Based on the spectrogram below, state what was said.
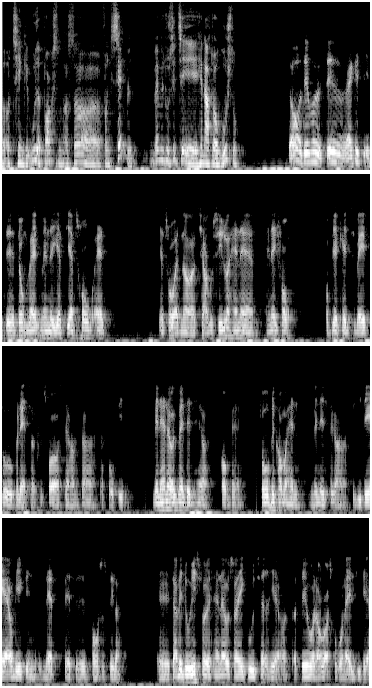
at, at tænke ud af boksen, og så for eksempel, hvad vil du sige til Renato Augusto? Jo, det var, det var ikke et, et, et dumt valg, men jeg, jeg tror, at jeg tror, at når Thiago Silva han er, han er i form og bliver kaldt tilbage på, på landshold, så tror jeg også, det er ham, der, der får bilen. Men han er jo ikke med i den her ombæring. Forhåbentlig kommer han med næste gang, fordi det er jo virkelig en, en forsvarsspiller. Øh, David Luiz, for at han er jo så ikke udtaget her, og, og det er jo nok også på grund af alle de der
